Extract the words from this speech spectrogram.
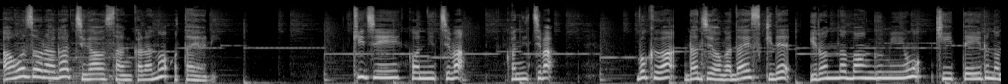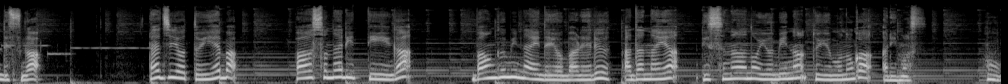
青空が違うさんからのお便り。記事こんにちは。こんにちは。僕はラジオが大好きでいろんな番組を聞いているのですが、ラジオといえばパーソナリティが番組内で呼ばれるあだ名やリスナーの呼び名というものがあります。ほう。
